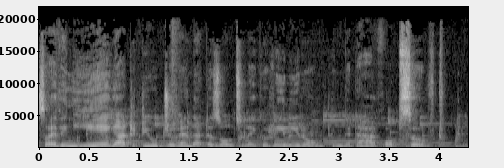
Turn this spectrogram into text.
so I think ये एक एटीट्यूड जो है that is also like a really wrong thing that I have observed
